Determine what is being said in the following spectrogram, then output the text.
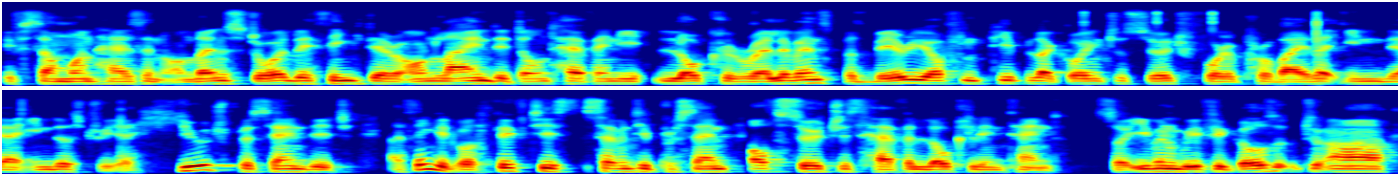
If someone has an online store, they think they're online, they don't have any local relevance, but very often people are going to search for a provider in their industry. A huge percentage, I think it was 50, 70% of searches have a local intent. So even if you go to, uh,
